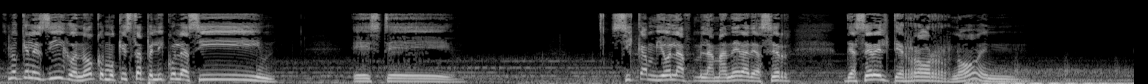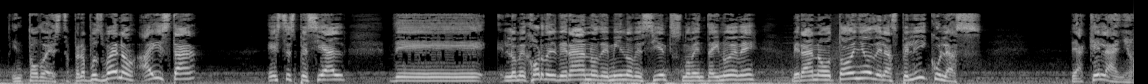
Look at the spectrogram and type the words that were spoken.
es lo que les digo, ¿no? Como que esta película sí, este, sí cambió la, manera de hacer, de hacer el terror, ¿no? En, en todo esto. Pero pues bueno, ahí está este especial de lo mejor del verano de 1999, verano-otoño de las películas de aquel año.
